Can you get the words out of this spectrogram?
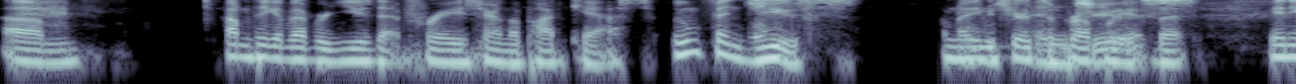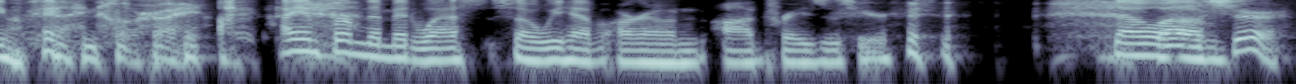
Um, I don't think I've ever used that phrase here on the podcast. Oomph and Oomph. juice. I'm not even sure it's appropriate, juice. but anyway, I know, right? I am from the Midwest, so we have our own odd phrases here. So, well, um, sure.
